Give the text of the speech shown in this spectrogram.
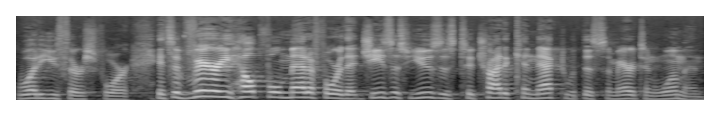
What do you thirst for? It's a very helpful metaphor that Jesus uses to try to connect with this Samaritan woman.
